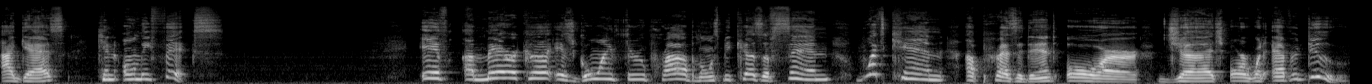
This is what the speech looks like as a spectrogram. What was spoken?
I guess, can only fix. If America is going through problems because of sin, what can a president or judge or whatever do?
